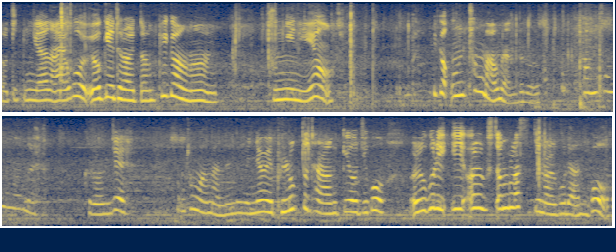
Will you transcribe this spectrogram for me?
어쨌든 얘 나이고 여기에 들어있던 피규어는 군인이에요. 피규어 엄청 마음에 안 들어요. 삼성만을 그런지 엄청 마음에 안 드는데 왜냐면 블록도 잘 안 끼워지고 얼굴이 이 얼, 선글라스 낀 얼굴이 아니고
